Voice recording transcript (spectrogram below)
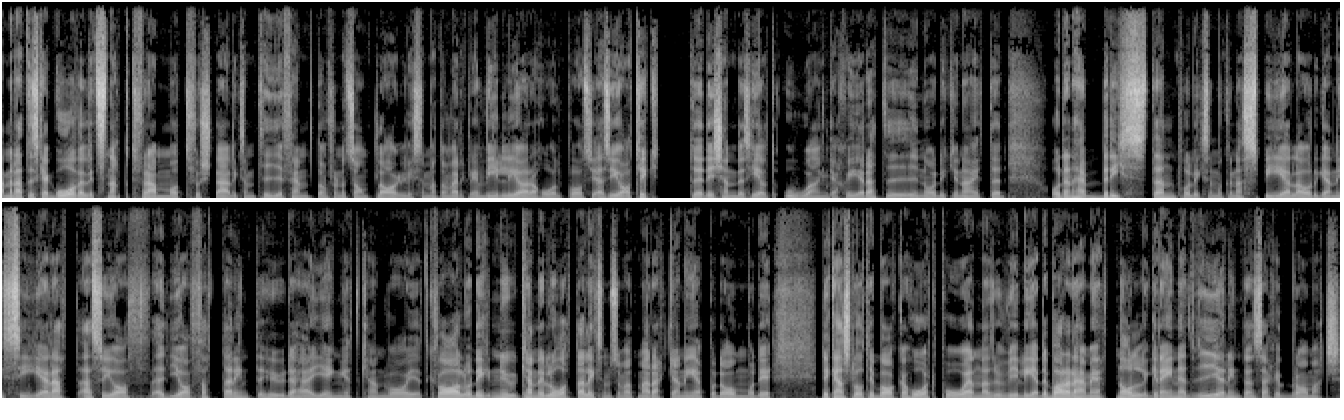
ja, men att det ska gå väldigt snabbt framåt första liksom, 10-15 från ett sånt lag, liksom, att de verkligen vill göra hål på oss. Alltså, jag tyckte det kändes helt oengagerat i, i Nordic United. Och den här bristen på liksom, att kunna spela organiserat, alltså jag, jag fattar inte hur det här gänget kan vara i ett kval. Och det, nu kan det låta liksom som att man rackar ner på dem och det, det kan slå tillbaka hårt på en. Alltså, vi leder bara det här med 1-0. Grejen är att vi gör inte en särskilt bra match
